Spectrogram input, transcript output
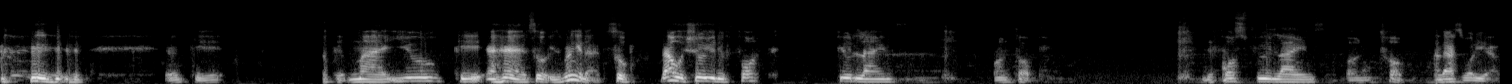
okay. Okay, my UK. Uh -huh. So it's bringing that. So that will show you the first few lines on top. The first few lines on top, and that's what you have.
